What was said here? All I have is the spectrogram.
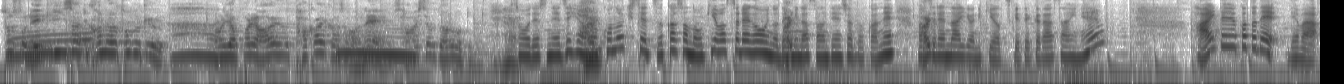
そうすると、駅員さんに必ず届ける、あのやっぱりああいう高い傘はね、探してるだろうと思ってね。そうですね、ぜひあの、この季節、傘の置き忘れが多いので、皆さん、電車とかね、忘れないように気をつけてくださいね。はい、ということで、では、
